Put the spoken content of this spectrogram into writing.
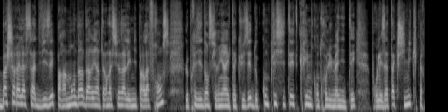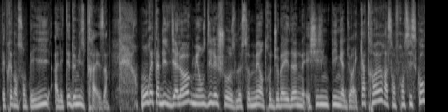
Bachar el-Assad, visé par un mandat d'arrêt international émis par la France, le président syrien est accusé de complicité de crimes contre l'humanité pour les attaques chimiques perpétrées dans son pays à l'été 2013. On rétablit le dialogue, mais on se dit les choses. Le sommet entre Joe Biden et Xi Jinping a duré quatre heures à San Francisco.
